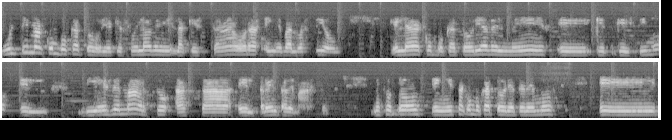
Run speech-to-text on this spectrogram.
última convocatoria, que fue la de la que está ahora en evaluación, que es la convocatoria del mes eh, que, que hicimos el 10 de marzo hasta el 30 de marzo. Nosotros en esta convocatoria tenemos eh,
